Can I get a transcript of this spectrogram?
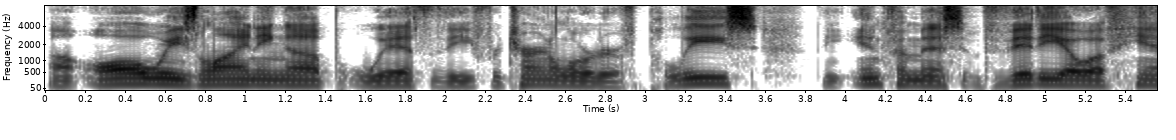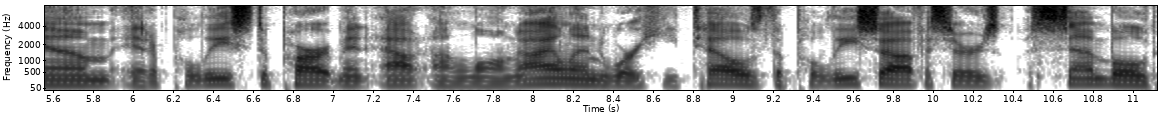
uh, always lining up with the Fraternal Order of Police, the infamous video of him at a police department out on Long Island where he tells the police officers assembled,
